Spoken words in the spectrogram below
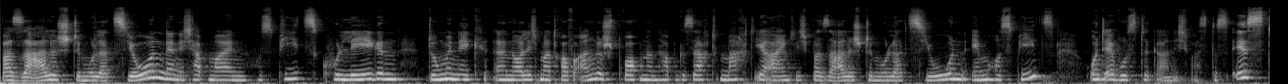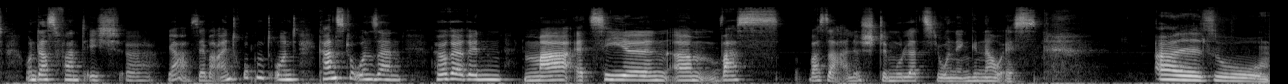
basale Stimulation, denn ich habe meinen Hospizkollegen Dominik äh, neulich mal drauf angesprochen und habe gesagt, macht ihr eigentlich basale Stimulation im Hospiz? Und er wusste gar nicht, was das ist. Und das fand ich äh, ja sehr beeindruckend. Und kannst du unseren Hörerinnen mal erzählen, ähm, was basale Stimulation denn genau ist? Also,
